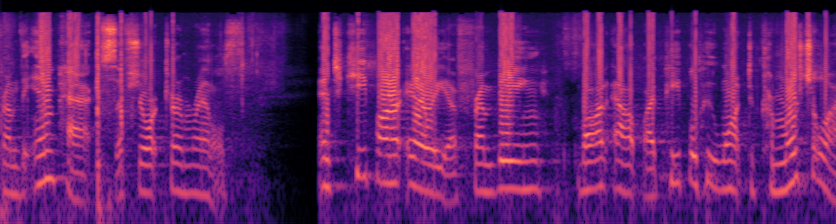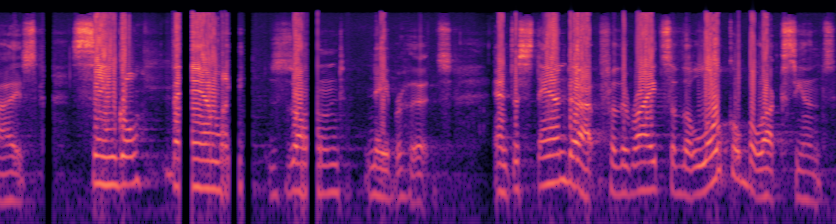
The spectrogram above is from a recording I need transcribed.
from the impacts of short-term rentals and to keep our area from being bought out by people who want to commercialize single-family zoned neighborhoods and to stand up for the rights of the local Biloxians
